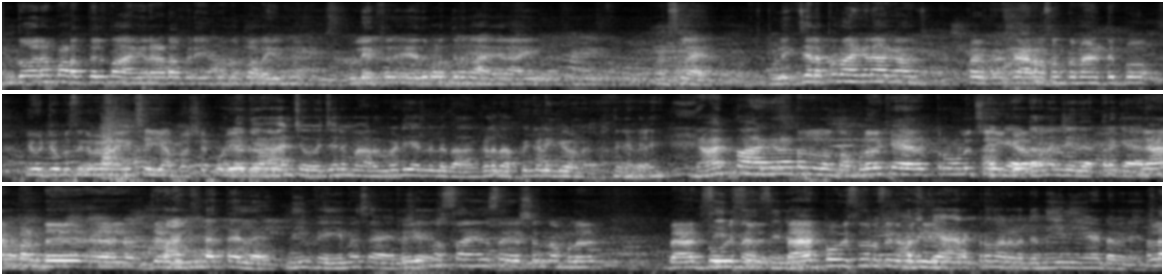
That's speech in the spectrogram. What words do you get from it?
എന്തോരം പടത്തിൽ നായകനായിട്ട് അഭിനയിക്കുന്നു പറയുന്നു. പുള്ളി ഏത് പടത്തിൽ നായകനായി? മനസ്സിലായി? പുള്ളി ചിലപ്പോ നായകനാകാം. കാരണം സ്വന്തമായിട്ട് ഇപ്പൊ യൂട്യൂബ് സിനിമ വേണമെങ്കിൽ ചെയ്യാം. പക്ഷെ പുള്ളി ഞാൻ ചോദിച്ചതിന് മറുപടി അല്ലല്ലോ താങ്കൾ തപ്പിക്കളിക്കുകയാണ് ഞാൻ നായകനായിട്ടല്ലോ നമ്മൾ ക്യാരക്ടർ റോൾ ചെയ്യുക. ഞാൻ പണ്ട് പണ്ടത്തെ അല്ലേ നീ ഫേമസ് ആയ ഫേമസ് ആയ ശേഷം നമ്മൾ ബാഡ് ബോയ്സ് ബാഡ് ബോയ്സ് എന്ന് പറഞ്ഞ സിനിമ അത് ക്യാരക്ടർ എന്ന് നീ നീ അല്ല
